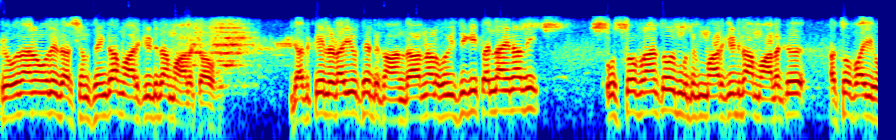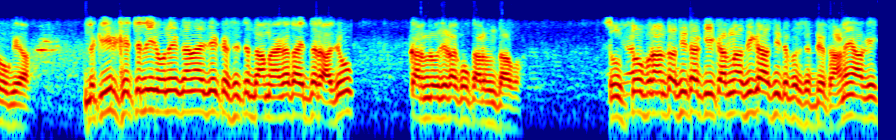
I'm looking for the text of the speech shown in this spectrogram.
ਤੇ ਉਹਦਾ ਨਾਮ ਉਹਦੇ ਦਰਸ਼ਨ ਸਿੰਘ ਆ ਮਾਰਕੀਟ ਦਾ ਮਾਲਕ ਆ ਉਹ। ਜਦ ਕਿ ਲੜਾਈ ਉੱਥੇ ਦੁਕਾਨਦਾਰ ਨਾਲ ਹੋਈ ਸੀਗੀ ਪਹਿਲਾਂ ਇਹਨਾਂ ਦੀ। ਉਸ ਤੋਂ ਉਪਰੰਤ ਉਹ ਮਾਰਕੀਟ ਦਾ ਮਾਲਕ ਹੱਥੋਂ ਪਾਈ ਹੋ ਗਿਆ। ਲਕੀਰ ਖਿੱਚ ਲਈ, ਉਹਨੇ ਕਹਿੰਦਾ ਜੇ ਕਿਸੇ 'ਚ ਦਮ ਹੈਗਾ ਤਾਂ ਇੱਧਰ ਆ ਜਾਓ, ਕਰ ਲਓ ਜਿਹੜਾ ਕੋ ਕਰ ਹੁੰਦਾ ਵਾ। ਸੋ ਉਸ ਤੋਂ ਉਪਰੰਤ ਅਸੀਂ ਤਾਂ ਕੀ ਕਰਨਾ ਸੀਗਾ, ਅਸੀਂ ਤਾਂ ਫਿਰ ਸਿੱਧੇ ਥਾਣੇ ਆ ਗਏ।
